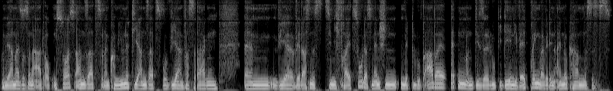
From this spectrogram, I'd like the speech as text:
Und wir haben also so eine Art Open-Source-Ansatz oder einen Community-Ansatz, wo wir einfach sagen, ähm, wir, wir lassen es ziemlich frei zu, dass Menschen mit Loop arbeiten und diese Loop-Idee in die Welt bringen, weil wir den Eindruck haben, dass es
